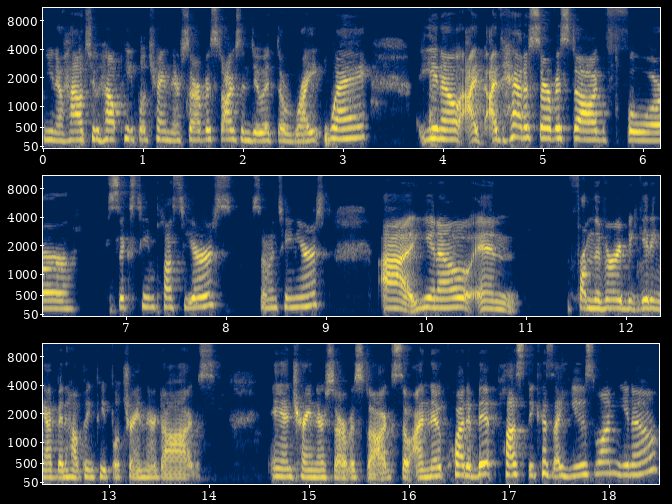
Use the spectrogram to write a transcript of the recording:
you know, how to help people train their service dogs and do it the right way. You know, I've, I've had a service dog for 16 plus years, 17 years, uh, you know, and from the very beginning, I've been helping people train their dogs and train their service dogs. So I know quite a bit. Plus, because I use one, you know,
